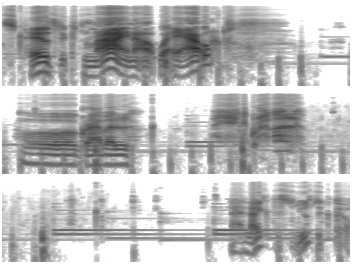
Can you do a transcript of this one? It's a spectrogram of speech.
Suppose we could mine our way out. Oh, gravel. I hate gravel. I like this music though.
